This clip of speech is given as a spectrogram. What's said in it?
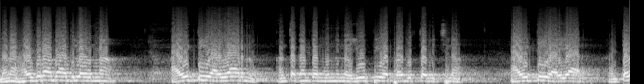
మన హైదరాబాద్లో ఉన్న ఐటీఐఆర్ను అంతకంటే ముందున్న యూపీఏ ప్రభుత్వం ఇచ్చిన ఐటీఐఆర్ అంటే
